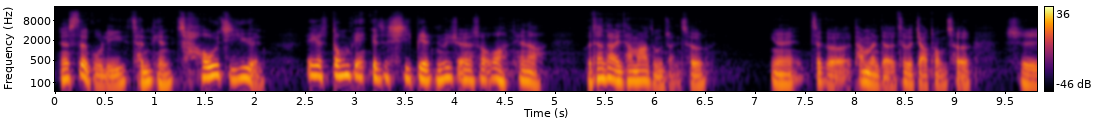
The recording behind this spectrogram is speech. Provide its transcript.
但涩谷离成田超级远，一个是东边，一个是西边，你会觉得说哇天哪，我这样到底他妈怎么转车？因为这个他们的这个交通车是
